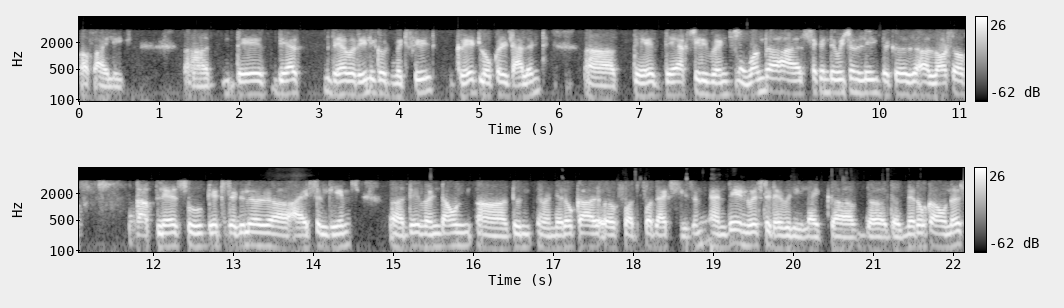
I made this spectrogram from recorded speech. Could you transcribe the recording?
of I League. Uh, they they are they have a really good midfield, great local talent. Uh, they they actually went won the uh, second division league because a lot of uh, players who get regular uh, ISL games uh, they went down uh, to uh, NEROCA uh, for for that season, and they invested heavily. Like uh, the the NEROCA owners,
